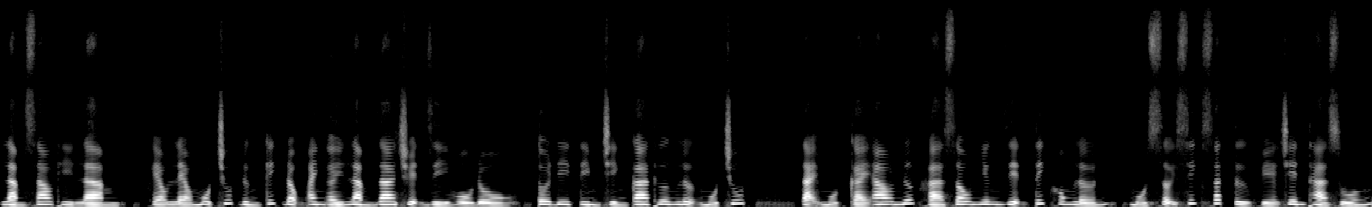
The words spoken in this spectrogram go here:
làm sao thì làm, khéo léo một chút đừng kích động anh ấy làm ra chuyện gì hồ đồ. Tôi đi tìm Trình ca thương lượng một chút. Tại một cái ao nước khá sâu nhưng diện tích không lớn, một sợi xích sắt từ phía trên thả xuống,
